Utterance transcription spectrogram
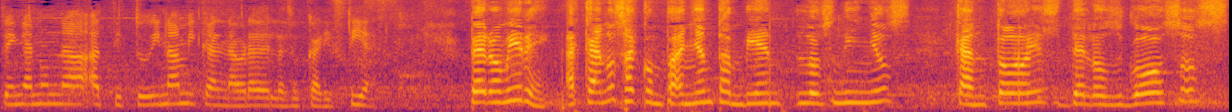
tengan una actitud dinámica en la hora de las Eucaristías. Pero mire, acá nos acompañan también los niños cantores de los gozos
